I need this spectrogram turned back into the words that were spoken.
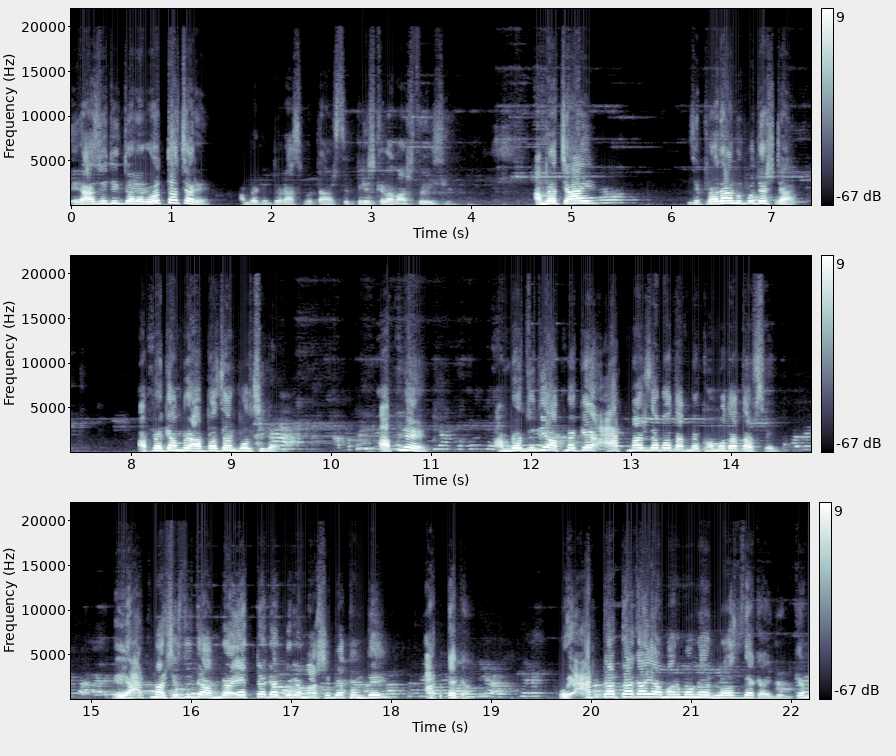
এই রাজনৈতিক দলের অত্যাচারে আমরা কিন্তু রাজপথে আসছি, প্রেস ক্লাব আসতে হয়েছে। আমরা চাই যে প্রধান উপদেষ্টা আপনাকে আমরা আব্বাজান বলছিলাম। আপনি, আমরা যদি আপনাকে আট মাস যাবৎ আপনার ক্ষমতা আসছেন এই আট মাসে যদি আমরা এক টাকা করে মাসে বেতন দেই, আট টাকা। ওই আটটা টাকায় আমার মনে হয় লস দেখাইলেন। কেন?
